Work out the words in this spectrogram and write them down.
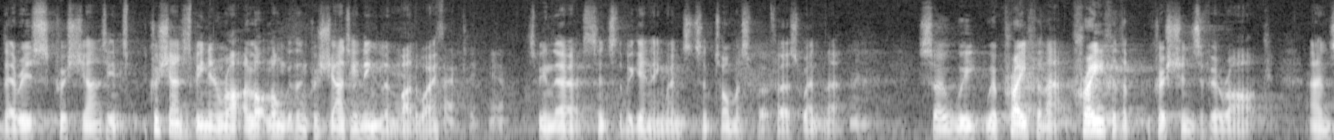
there is Christianity. Christianity's been in Iraq a lot longer than Christianity in England, by the way. Exactly, yeah. It's been there since the beginning when St. Thomas first went there. So we, we pray for that. Pray for the Christians of Iraq and,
